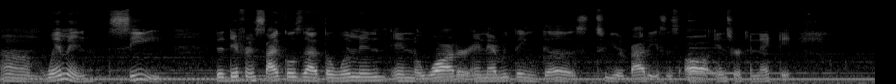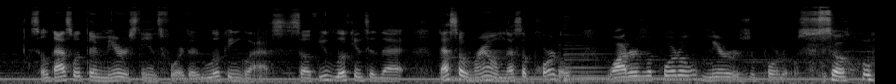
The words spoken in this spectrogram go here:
Um, women see the different cycles that the women in the water and everything does to your bodies. It's all interconnected. So that's what their mirror stands for. Their looking glass. So if you look into that, that's a realm. That's a portal. Water's a portal. Mirrors are portals. So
